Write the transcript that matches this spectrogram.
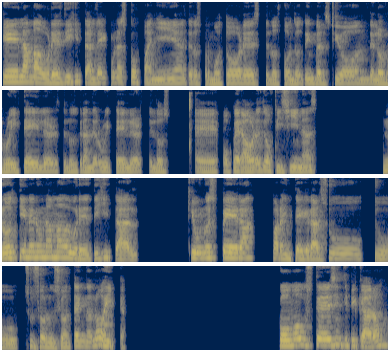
que la madurez digital de algunas compañías, de los promotores, de los fondos de inversión, de los retailers, de los grandes retailers, de los eh, operadores de oficinas, no tienen una madurez digital que uno espera para integrar su, su, su solución tecnológica. ¿Cómo ustedes identificaron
